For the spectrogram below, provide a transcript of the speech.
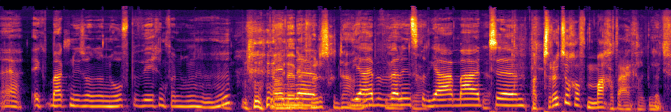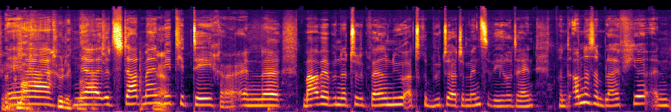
Nou ja, ik maak nu zo'n hoofdbeweging van... hm. Nou, we hebben het wel eens gedaan. Ja, hè? hebben we wel Ja, eens ja. gedaan. Ja, maar het... ehm, Maar truttig of mag het eigenlijk niet, vind ik? Het mag, tuurlijk mag ja, het. het. staat mij een Ja. beetje tegen. En, eh, maar we hebben natuurlijk wel nu attributen uit de mensenwereld heen. Want anders dan blijf je, en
